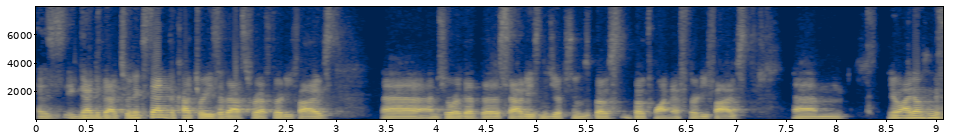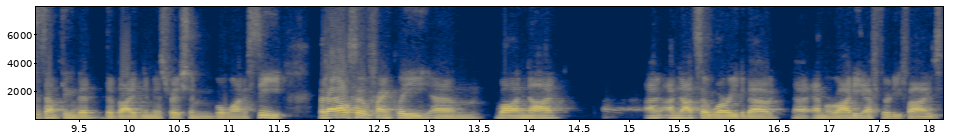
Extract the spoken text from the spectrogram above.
has ignited that to an extent. The countries have asked for F-35s uh, I'm sure that the Saudis and Egyptians both both want F-35s. Um, you know, I don't think this is something that the Biden administration will want to see. But I also, frankly, um, while I'm not, I'm not so worried about uh, Emirati F-35s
